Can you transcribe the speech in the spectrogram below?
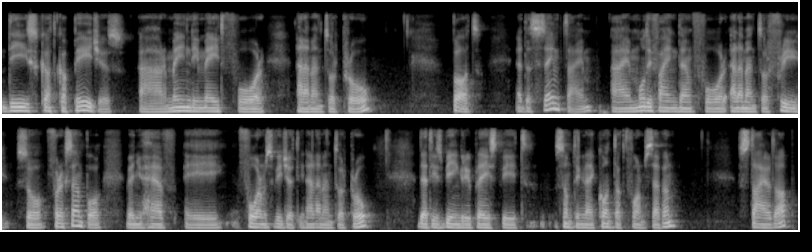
these Katka pages are mainly made for Elementor Pro, but at the same time, I'm modifying them for Elementor free. So for example, when you have a forms widget in Elementor Pro that is being replaced with something like contact form 7 styled up,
